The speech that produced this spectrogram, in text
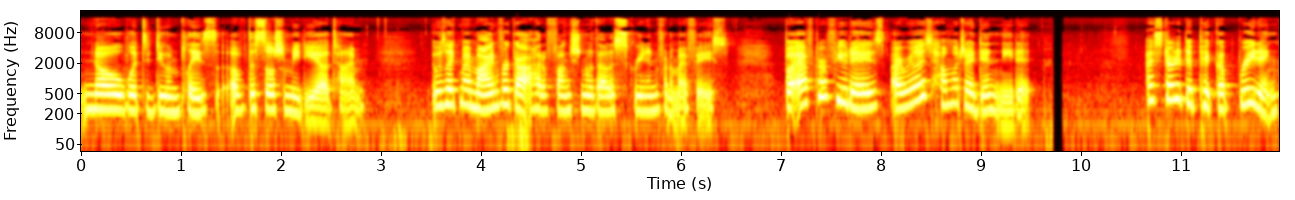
know what to do in place of the social media time. It was like my mind forgot how to function without a screen in front of my face. But after a few days, I realized how much I didn't need it. I started to pick up reading,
